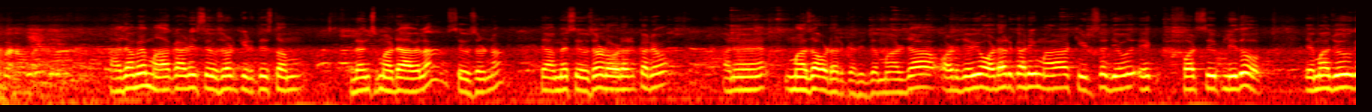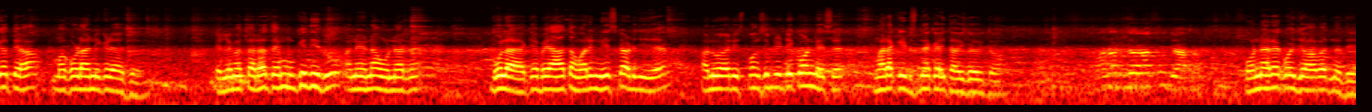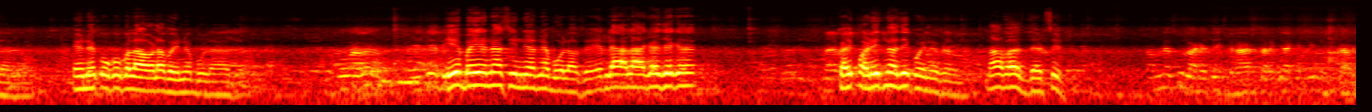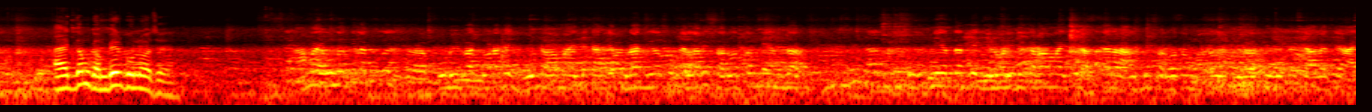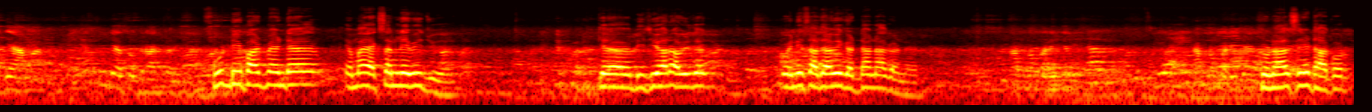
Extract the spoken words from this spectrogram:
આજે અમે મહાકાળી સેવસડ કીર્તિસ્તંભ લંચ માટે આવેલા સેવસડના ત્યાં અમે સેવસડ ઓર્ડર કર્યો અને માઝા ઓર્ડર કરી. છે માઝા ઓર્ડર જેવી ઓર્ડર કરી મારા કિડ્સે જેવો એક ફર્સ્ટ સીપ લીધો એમાં જોયું કે ત્યાં મકોડા નીકળ્યા છે. એટલે મેં તરત એ મૂકી દીધું અને એના ઓનરને બોલાયા કે ભાઈ આ તમારી નિષ્કાળજી છે. આનું રિસ્પોન્સિબિલિટી કોણ લેશે? મારા કિડ્સને કંઈ થઈ ગયું તો. ઓનર કોઈ જવાબ જ નથી આપ્યો. એને કોકો કોલાવાળા ભાઈને બોલાયા છે. એ ભાઈ એના સિનિયરને બોલાવશે. એટલે આ લાગે છે કે કંઈ પડી જ નથી કોઈને ભાઈ. ના બસ ધેટ્સ ઇટ તમને શું લાગે છે ગ્રાહક તરીકે આ કેટલી નિષ્કાળજી આ એકદમ ગંભીર ગુનો છે. આમાં એવું નથી લાગતું ફૂડ વિભાગ દ્વારા કંઈ ભૂલ કરવામાં આવી છે? કારણ કે થોડા દિવસો પહેલાં બી સર્વોત્તમની અંદર સૂપની અંદર જે ગિલોડી કરવામાં આવી છે અત્યારે હાલ બી સર્વોત્તમ હોટલ ચાલે છે. આજે આમાં શું કહેશો ગ્રાહક ફૂડ ડિપાર્ટમેન્ટે એમાં એક્શન લેવી જોઈએ કે બીજી વાર આવી રીતે કોઈની સાથે આવી ઘટના ના પરિચય? કૃણાલસિંહ ઠાકોર.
